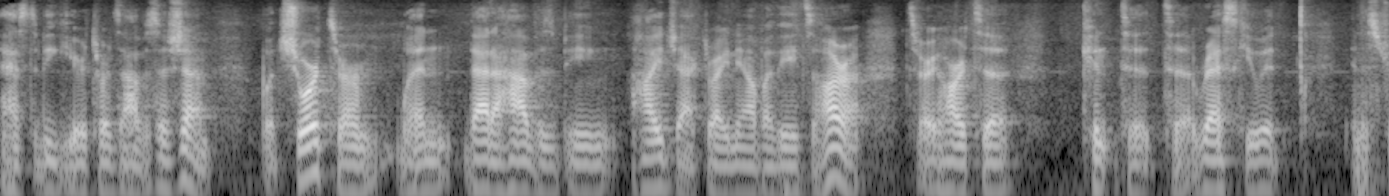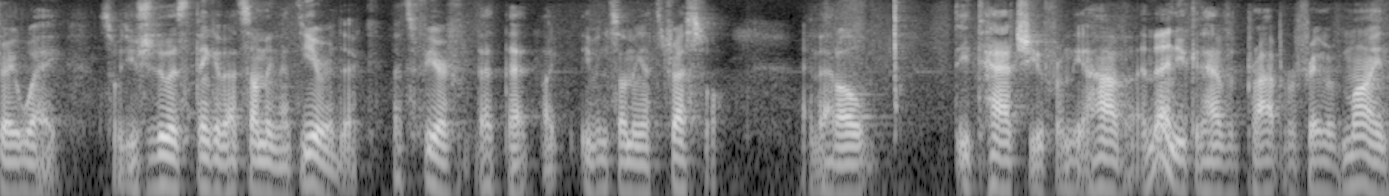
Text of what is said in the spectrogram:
has to be geared towards Ahavas Hashem. But short term, when that ahava is being hijacked right now by the Sahara, it's very hard to, to to rescue it in a straight way. So what you should do is think about something that's yiridik, that's fear, that that like even something that's stressful, and that'll detach you from the ahava, and then you can have a proper frame of mind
